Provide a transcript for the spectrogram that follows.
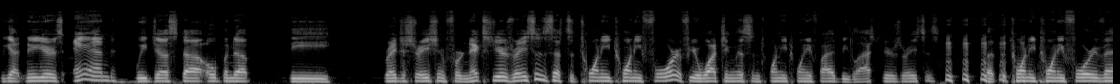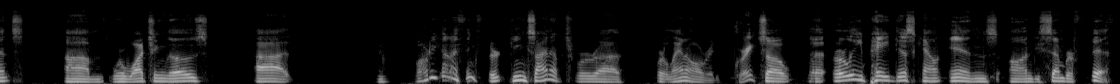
we got New Year's, and we just uh, opened up the registration for next year's races. That's the 2024. If you're watching this in 2025, it'd be last year's races, but the 2024 events, um, we're watching those. Uh, we've already got, I think, 13 signups for uh, for Atlanta already. Great. So the early pay discount ends on December 5th.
